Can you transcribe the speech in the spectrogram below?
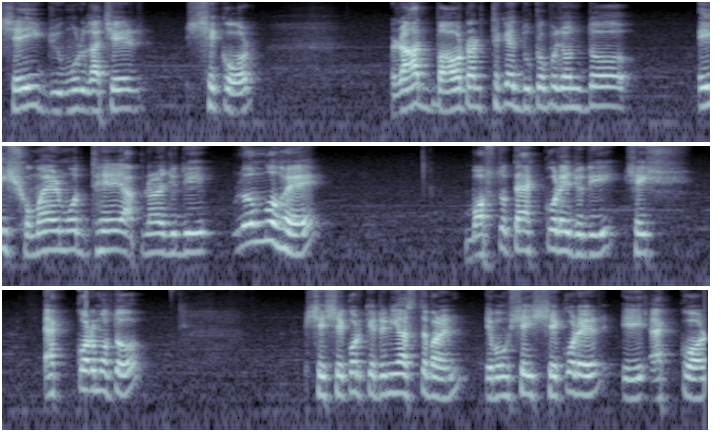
সেই ডুমুর গাছের শেকড় রাত বারোটার থেকে দুটো পর্যন্ত এই সময়ের মধ্যে আপনারা যদি উলঙ্গ হয়ে বস্ত্র ত্যাগ করে যদি সেই এক কর মতো সেই শেকড় কেটে নিয়ে আসতে পারেন এবং সেই শেকড়ের এই এক কর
